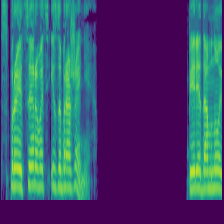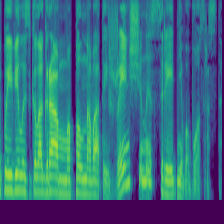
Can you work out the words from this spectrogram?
спроецировать изображение. Передо мной появилась голограмма полноватой женщины среднего возраста,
